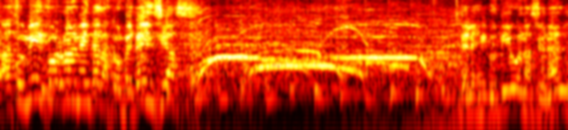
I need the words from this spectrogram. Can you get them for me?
Asumir formalmente las competencias del Ejecutivo Nacional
